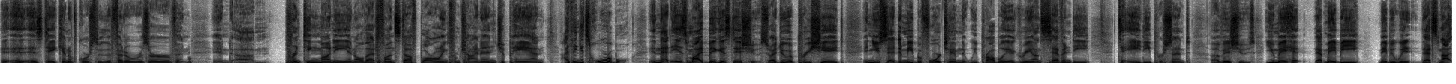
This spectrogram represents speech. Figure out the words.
has taken, of course, through the Federal Reserve and and um, printing money and all that fun stuff, borrowing from China and Japan. I think it's horrible. And that is my biggest issue. So I do appreciate, and you said to me before, Tim, that we probably agree on 70 to 80% of issues. You may hit, that may be, maybe we, that's not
